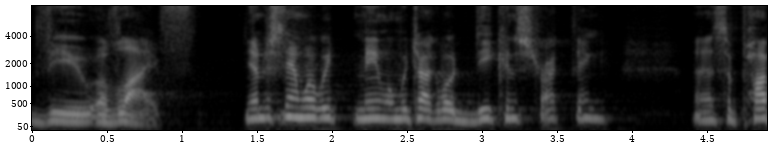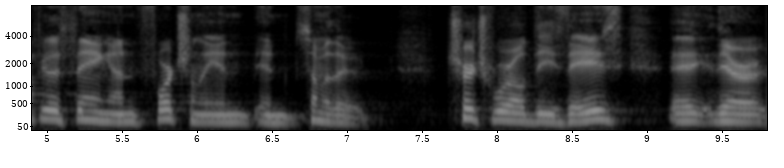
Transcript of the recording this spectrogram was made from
view of life. You understand what we mean when we talk about deconstructing? Uh, it's a popular thing, unfortunately, in, in some of the church world these days. Uh, there are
